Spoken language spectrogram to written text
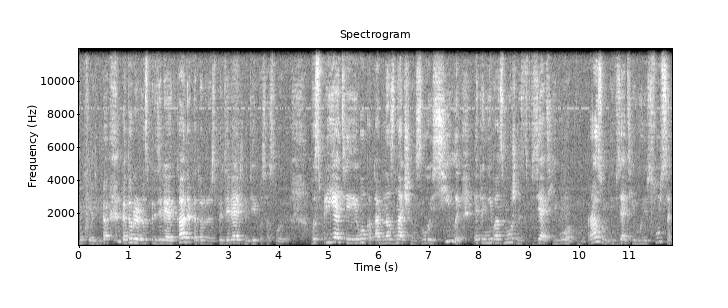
который распределяет кадры, который распределяет людей по сословию. Восприятие его как однозначно злой силы – это невозможность взять его разум и взять его ресурсы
